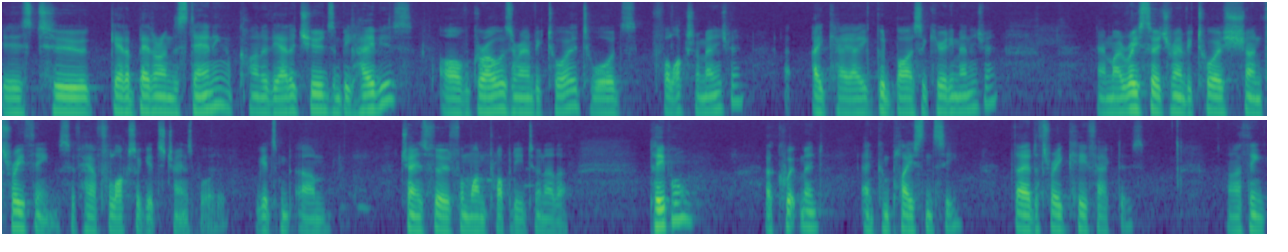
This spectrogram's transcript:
is to get a better understanding of kind of the attitudes and behaviours of growers around Victoria towards phylloxera management, aka good biosecurity management. And my research around Victoria has shown three things of how phylloxera gets transported, gets um, transferred from one property to another. People, equipment, and complacency. They are the three key factors. And I think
